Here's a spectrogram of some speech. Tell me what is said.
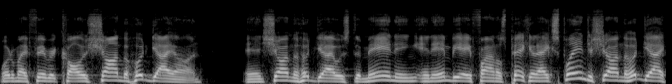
one of my favorite callers, Sean the Hood Guy, on. And Sean the Hood Guy was demanding an NBA Finals pick. And I explained to Sean the Hood Guy,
